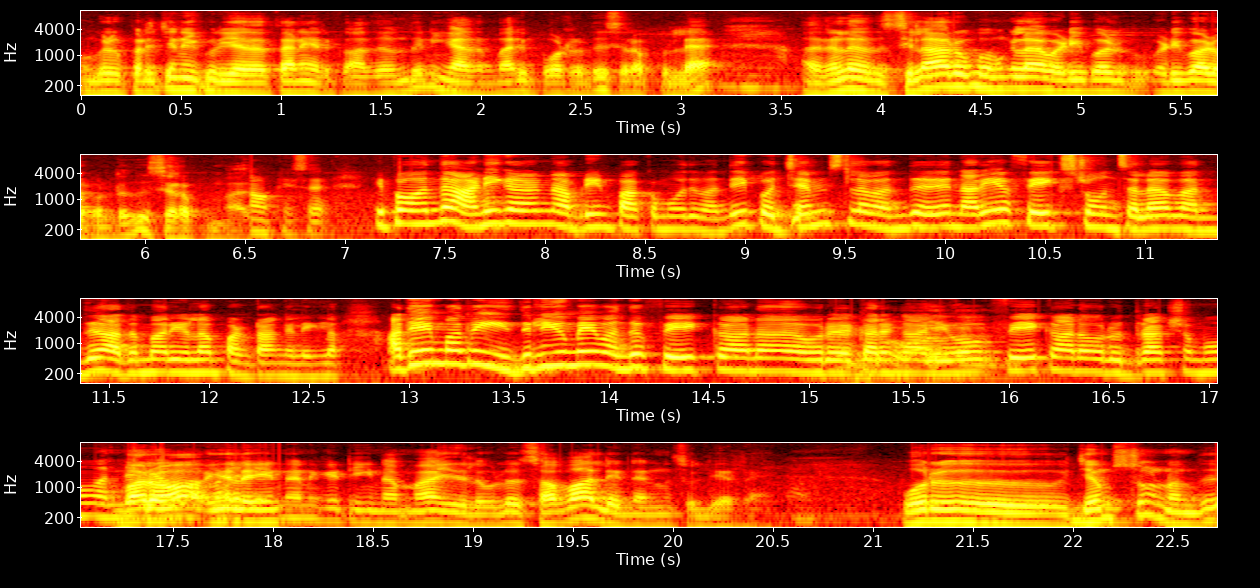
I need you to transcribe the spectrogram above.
உங்களுக்கு பிரச்சனைக்குரியதாக தானே இருக்கும். அது வந்து நீங்கள் அது மாதிரி போடுறது சிறப்பு இல்லை. அதனால அது சிலாரூபங்களாக வழிபாடு வழிபாடு பண்ணுறது சிறப்பு மாதிரி. ஓகே சார் இப்போ வந்து அணிகலன் அப்படின்னு பார்க்கும்போது வந்து இப்போ ஜெம்ஸ்ல வந்து நிறைய ஃபேக் ஸ்டோன்ஸ் எல்லாம் வந்து அது மாதிரி எல்லாம் பண்றாங்க இல்லைங்களா? அதே மாதிரி இதுலயுமே வந்து ஃபேக்கான ஒரு கருங்காலியோ ஃபேக்கான ஒரு ருத்ராட்சமோ வந்து வரும். இதில் என்னன்னு கேட்டிங்கன்னா இதில் உள்ள சவால் என்னன்னு சொல்லிடுறேன். ஒரு ஜெம்ஸ்டோன் வந்து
